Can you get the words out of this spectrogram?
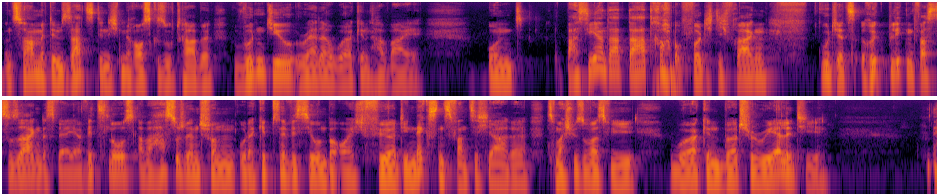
Und zwar mit dem Satz, den ich mir rausgesucht habe, Wouldn't you rather work in Hawaii? Und basierend darauf wollte ich dich fragen, Gut, jetzt rückblickend was zu sagen, das wäre ja witzlos, aber hast du denn schon oder gibt es eine Vision bei euch für die nächsten 20 Jahre? Zum Beispiel sowas wie Work in Virtual Reality?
